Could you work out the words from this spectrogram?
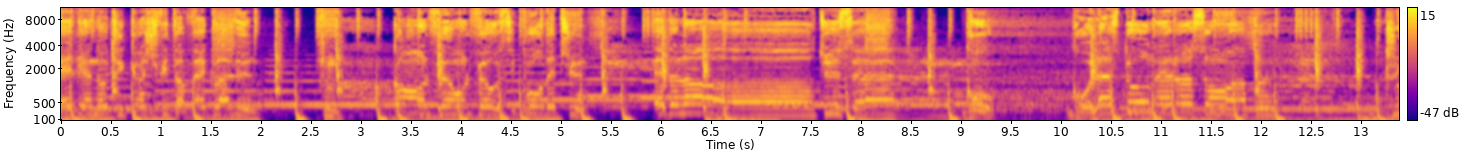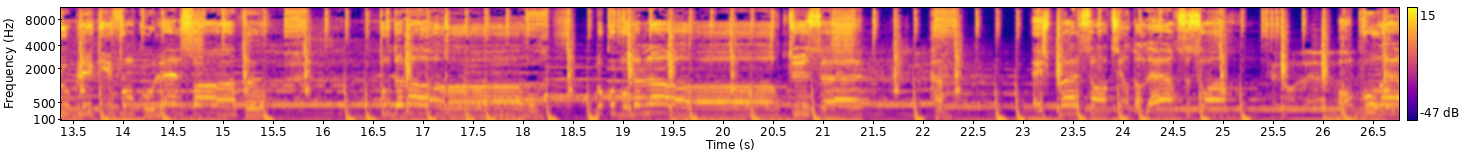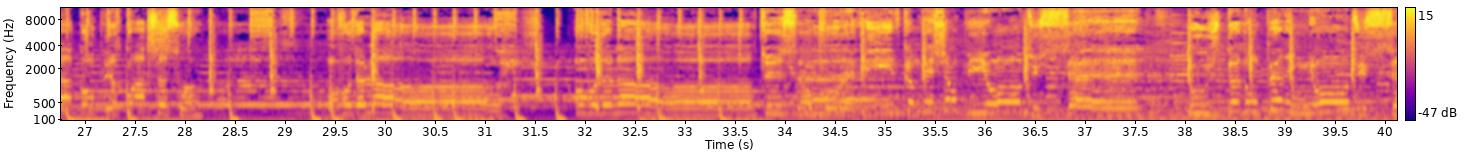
Eliano dit que je avec la lune. Hum. Quand on le fait, on le fait aussi pour des thunes. Et de l'or, tu sais. Gros, gros, laisse tourner le son un peu. Sentir dans l'air ce soir. On pourrait accomplir quoi que ce soit. On vaut de l'or, on vaut de l'or, tu sais. On pourrait vivre comme des champions, tu sais. Touche de Don Pérignon, tu sais.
